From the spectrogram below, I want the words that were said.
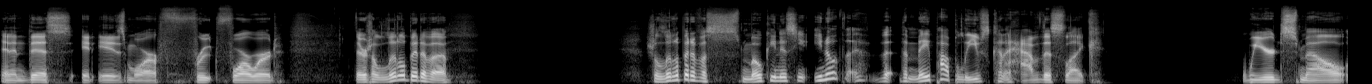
and in this, it is more fruit forward. There's a little bit of a there's a little bit of a smokiness. You, know, the the, the maypop leaves kind of have this like weird smell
